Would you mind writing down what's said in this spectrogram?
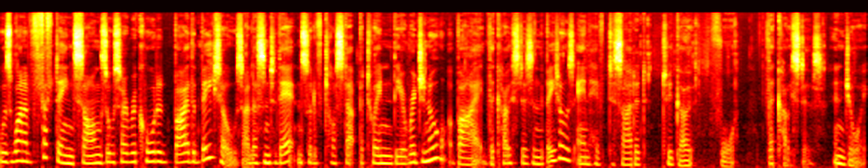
It was one of 15 songs also recorded by the Beatles. I listened to that and sort of tossed up between the original by the Coasters and the Beatles and have decided to go for the Coasters. Enjoy.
